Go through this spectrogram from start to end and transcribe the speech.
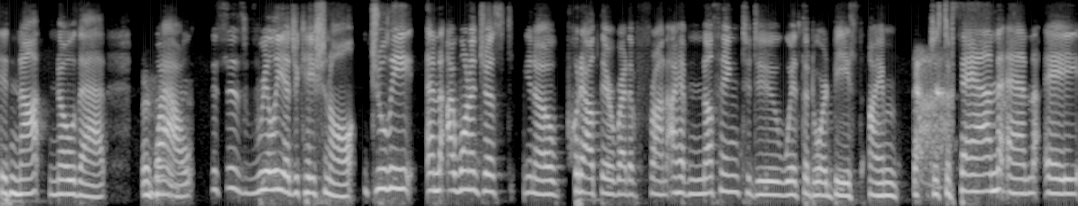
Did not know that. Mhm. Wow. This is really educational. Julie, and I want to just, you know, put out there right up front. I have nothing to do with Adored Beast. I'm just a fan and a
